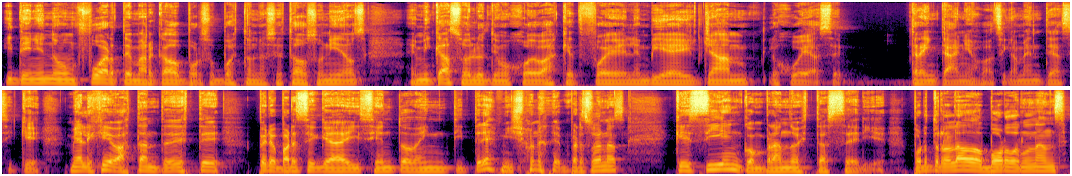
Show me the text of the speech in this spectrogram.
y teniendo un fuerte mercado por supuesto en los Estados Unidos. En mi caso el último juego de básquet fue el NBA Jam, lo jugué hace 30 años básicamente, así que me alejé bastante de este, pero parece que hay 123 millones de personas que siguen comprando esta serie. Por otro lado, Borderlands,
